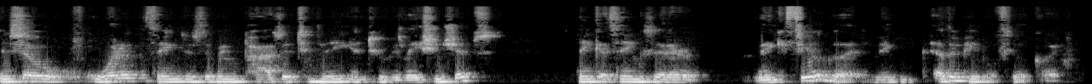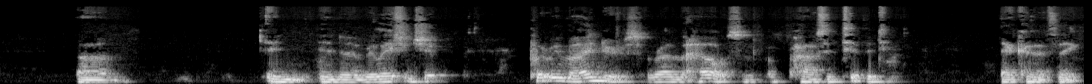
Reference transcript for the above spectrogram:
and so one of the things is to bring positivity into relationships. Think of things that are make you feel good, make other people feel good. Um, in in a relationship, put reminders around the house of, of positivity that kind of thing.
